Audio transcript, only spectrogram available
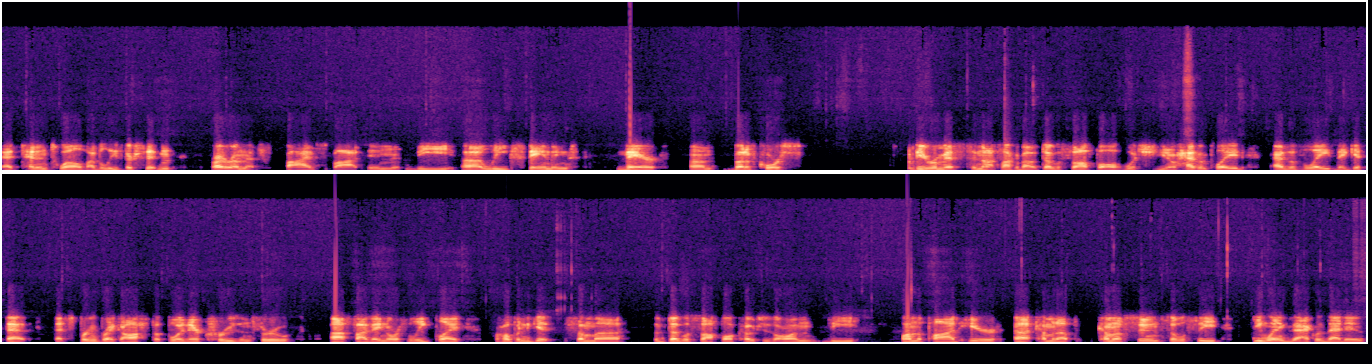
at, ten and twelve, I believe they're sitting right around that five spot in the uh, league standings there. Um, but of course, be remiss to not talk about Douglas softball, which you know hasn't played as of late. They get that that spring break off, but boy, they're cruising through uh, 5A North League play. We're hoping to get some uh, some Douglas softball coaches on the on the pod here uh, coming up coming up soon. So we'll see see when exactly that is.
